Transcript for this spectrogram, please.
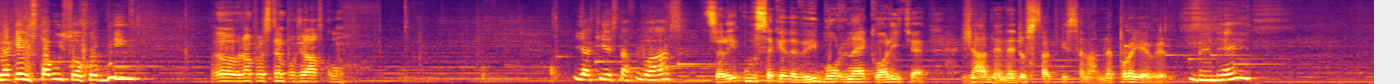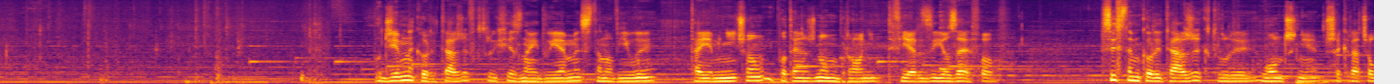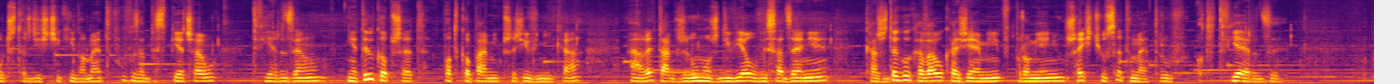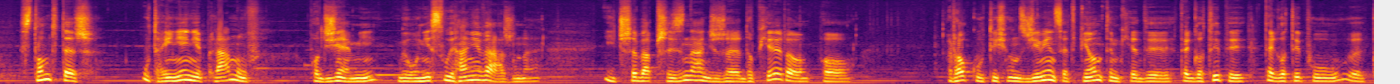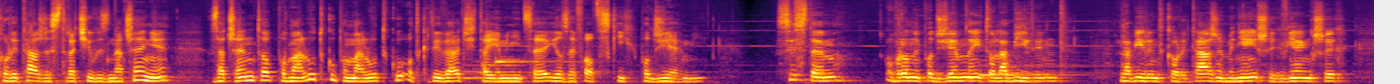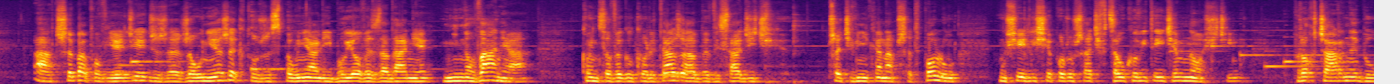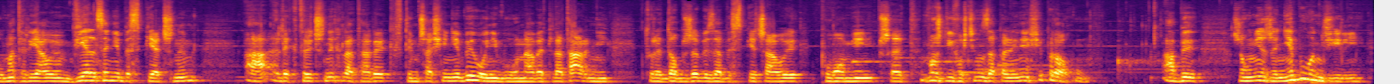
V jakém stavu jsou chodby? Jo, v naprostém pořádku. Jaký je stav u vás? Celý úsek je ve výborné kvalitě. Žádné nedostatky se nám neprojevily. Bene. Podziemne korytarze, w których się znajdujemy, stanowiły tajemniczą i potężną broń twierdzy Józefow. System korytarzy, który łącznie przekraczał 40 km, zabezpieczał twierdzę nie tylko przed podkopami przeciwnika, ale także umożliwiał wysadzenie każdego kawałka ziemi w promieniu 600 metrów od twierdzy. Stąd też utajnienie planów podziemi było niesłychanie ważne. I trzeba przyznać, że dopiero po roku 1905, kiedy tego, typy, tego typu e, korytarze straciły znaczenie, zaczęto pomalutku, pomalutku odkrywać tajemnice józefowskich podziemi. System obrony podziemnej to labirynt. Labirynt korytarzy mniejszych, większych, a trzeba powiedzieć, że żołnierze, którzy spełniali bojowe zadanie minowania końcowego korytarza, aby wysadzić przeciwnika na przedpolu, musieli się poruszać w całkowitej ciemności. Proch czarny był materiałem wielce niebezpiecznym, a elektrycznych latarek w tym czasie nie było. Nie było nawet latarni, które dobrze by zabezpieczały płomień przed możliwością zapalenia się prochu. Aby żołnierze nie błądzili,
